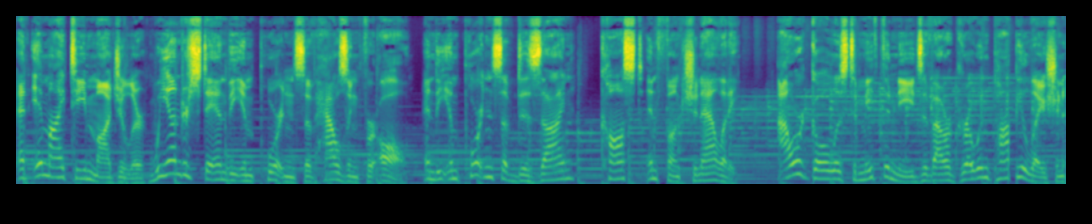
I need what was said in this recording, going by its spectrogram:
At MIT Modular, we understand the importance of housing for all and the importance of design, cost, and functionality. Our goal is to meet the needs of our growing population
